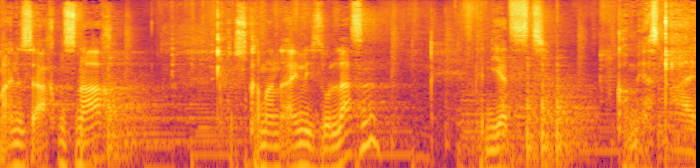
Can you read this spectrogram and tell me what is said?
meines Erachtens nach. Das kann man eigentlich so lassen. Denn jetzt kommen erstmal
